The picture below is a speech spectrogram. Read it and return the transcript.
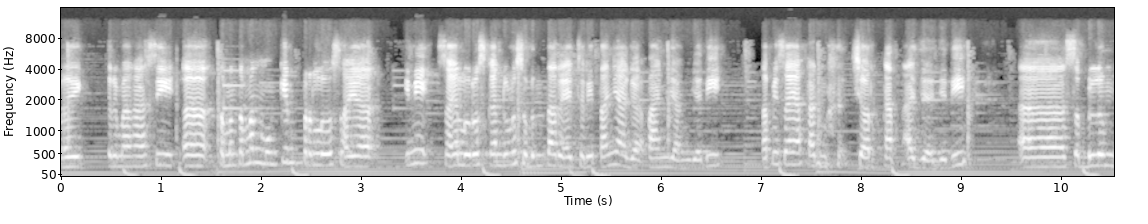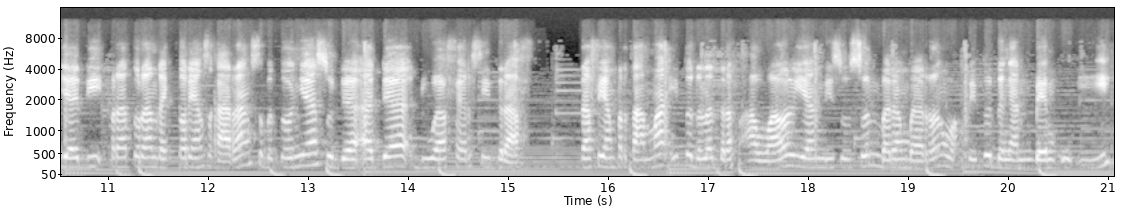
Baik, terima kasih. Uh, teman-teman mungkin perlu saya ini saya luruskan dulu sebentar ya ceritanya agak panjang. Jadi tapi saya akan shortcut aja. Jadi uh, sebelum jadi peraturan rektor yang sekarang sebetulnya sudah ada dua versi draft. Draft yang pertama itu adalah draft awal yang disusun bareng-bareng waktu itu dengan BEM UI.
